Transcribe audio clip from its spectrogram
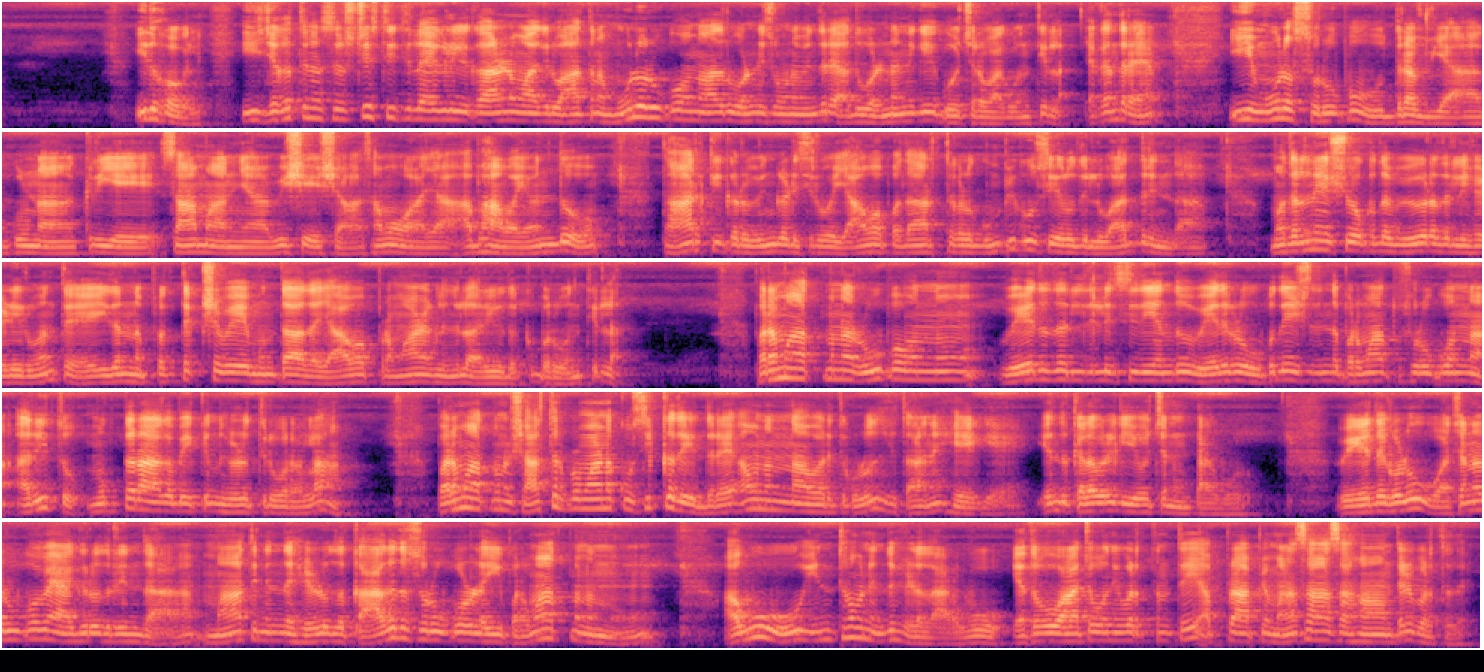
ಇದು ಹೋಗಲಿ. ಈ ಜಗತ್ತಿನ ಸೃಷ್ಟಿ ಸ್ಥಿತಿ ಲಯಗಳಿಗೆ ಕಾರಣವಾಗಿರುವ ಆತನ ಮೂಲ ರೂಪವನ್ನು ಆದರೂ ವರ್ಣಿಸೋಣವೆಂದರೆ ಅದು ವರ್ಣನೆಗೆ ಗೋಚರವಾಗುವಂತಿಲ್ಲ. ಯಾಕಂದರೆ ಈ ಮೂಲ ಸ್ವರೂಪವು ದ್ರವ್ಯ, ಗುಣ, ಕ್ರಿಯೆ, ಸಾಮಾನ್ಯ, ವಿಶೇಷ, ಸಮವಾಯ, ಅಭಾವ ಎಂದು ತಾರ್ಕಿಕರು ವಿಂಗಡಿಸಿರುವ ಯಾವ ಪದಾರ್ಥಗಳ ಗುಂಪಿಗೂ ಸೇರುವುದಿಲ್ಲ. ಆದ್ದರಿಂದ ಮೊದಲನೇ ಶ್ಲೋಕದ ವಿವರದಲ್ಲಿ ಹೇಳಿರುವಂತೆ ಇದನ್ನು ಪ್ರತ್ಯಕ್ಷವೇ ಮುಂತಾದ ಯಾವ ಪ್ರಮಾಣಗಳಿಂದಲೂ ಅರಿಯುವುದಕ್ಕೆ ಬರುವಂತಿಲ್ಲ. ಪರಮಾತ್ಮನ ರೂಪವನ್ನು ವೇದದಲ್ಲಿ ತಿಳಿಸಿದೆ ಎಂದು ವೇದಗಳ ಉಪದೇಶದಿಂದ ಪರಮಾತ್ಮ ಸ್ವರೂಪವನ್ನು ಅರಿತು ಮುಕ್ತರಾಗಬೇಕೆಂದು ಹೇಳುತ್ತಿರುವರಲ್ಲ? ಪರಮಾತ್ಮನು ಶಾಸ್ತ್ರ ಪ್ರಮಾಣಕ್ಕೂ ಸಿಕ್ಕದೇ ಇದ್ದರೆ ಅವನನ್ನು ನಾವು ಅರಿತುಕೊಳ್ಳುವುದು ತಾನೇ ಹೇಗೆ? ಎಂದು ಕೆಲವರಿಗೆ ಯೋಚನೆ ಉಂಟಾಗಬಹುದು. ವೇದಗಳು ವಚನ ರೂಪವೇ ಆಗಿರುವುದರಿಂದ ಮಾತಿನಿಂದ ಹೇಳುವುದಕ್ಕಾಗದ ಸ್ವರೂಪವುಳ್ಳ ಈ ಪರಮಾತ್ಮನನ್ನು ಅವು ಇಂಥವನೆಂದು ಹೇಳಲಾರವು. ಯಥೋ ವಾಚವೋ ನಿವರ್ತಂತೆ ಅಪ್ರಾಪ್ಯ ಮನಸಾ ಸಹ ಅಂತೇಳಿ ಬರ್ತದೆ.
